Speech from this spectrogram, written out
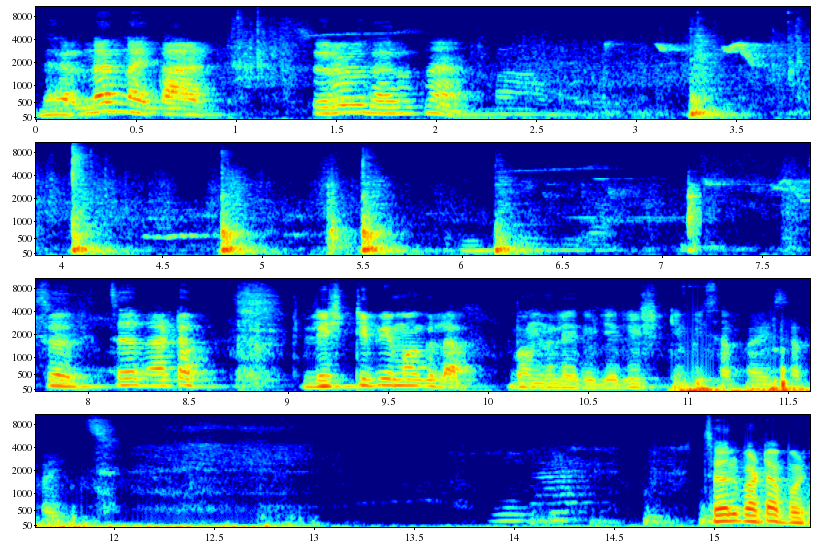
धरणार नाही ताट. सरळ धरत ना चल चल आटप. लिस्टिपी मग लाग बंगले तुझे. लिस्टिपी सकाळी सकाळीच चल पटापट.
